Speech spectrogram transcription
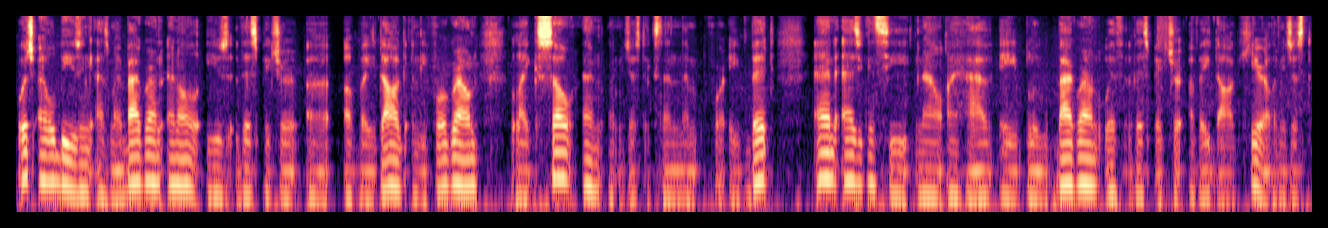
which I will be using as my background and I'll use this picture uh, of a dog in the foreground like so and let me just extend them for a bit and as you can see now I have a blue background with this picture of a dog here. Let me just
